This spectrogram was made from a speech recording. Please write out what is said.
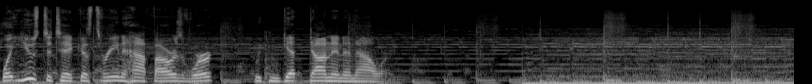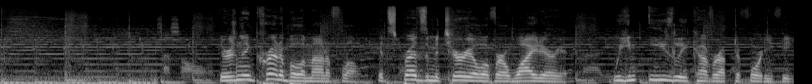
What used to take us three and a half hours of work, we can get done in an hour. There's an incredible amount of flow. It spreads the material over a wide area. We can easily cover up to 40 feet.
